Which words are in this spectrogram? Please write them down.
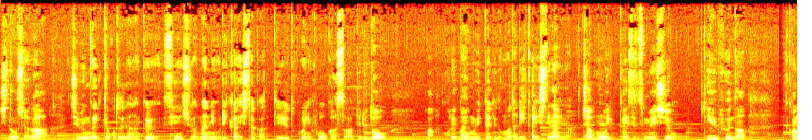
指導者が自分が言ったことではなく選手が何を理解したかっていうところにフォーカスを当てるとあこれ前も言ったけどまだ理解してないな。じゃあもう一回説明しようっていう風な考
